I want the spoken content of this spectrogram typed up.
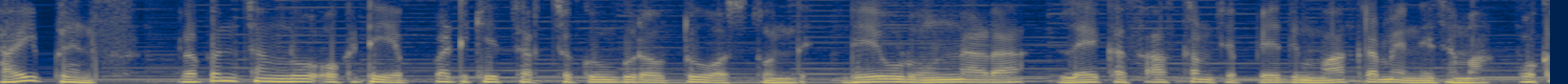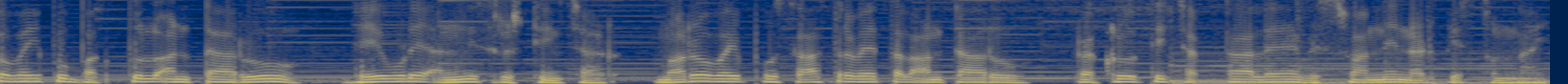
హాయ్ ఫ్రెండ్స్ ప్రపంచంలో ఒకటి ఎప్పటికీ చర్చకు గురవుతూ వస్తుంది. దేవుడు ఉన్నాడా? లేక శాస్త్రం చెప్పేది మాత్రమే నిజమా? ఒకవైపు భక్తులు అంటారు దేవుడే అన్ని సృష్టించాడు. మరోవైపు శాస్త్రవేత్తలు అంటారు ప్రకృతి చట్టాలే విశ్వాన్ని నడిపిస్తున్నాయి.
